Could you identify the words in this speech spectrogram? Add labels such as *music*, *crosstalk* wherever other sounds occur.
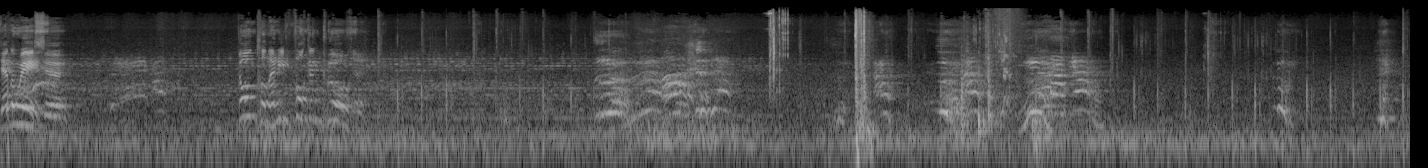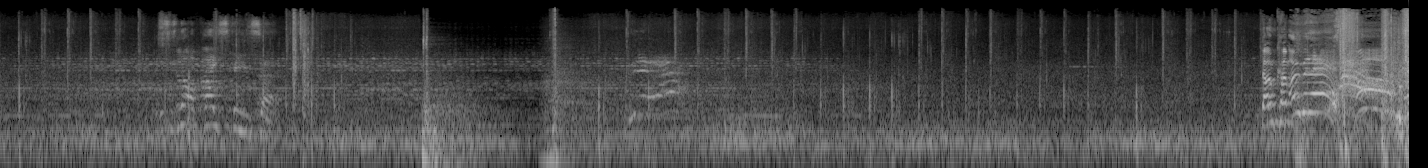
Step away, sir. Don't come any fucking closer. This is not a place for you, sir. Don't come over there! He's oh,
